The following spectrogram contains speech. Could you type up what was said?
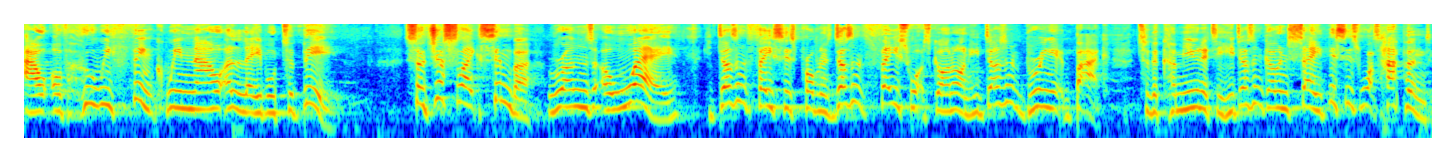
out of who we think we now are labeled to be. So, just like Simba runs away, he doesn't face his problems, doesn't face what's gone on, he doesn't bring it back to the community. He doesn't go and say, This is what's happened,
